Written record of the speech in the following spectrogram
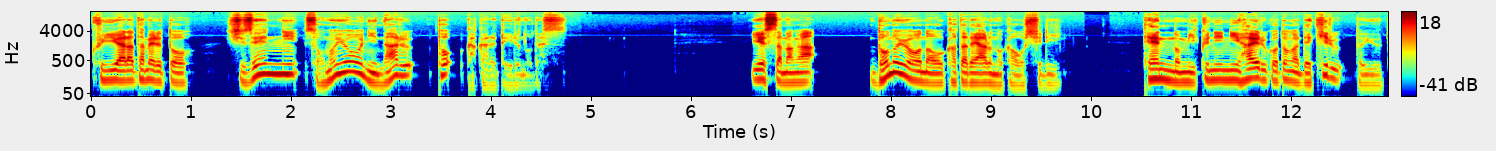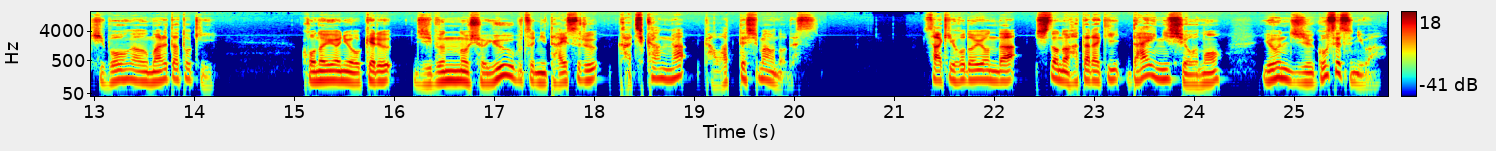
悔い改めると自然にそのようになると書かれているのです。イエス様がどのようなお方であるのかを知り、天の御国に入ることができるという希望が生まれた時、この世における自分の所有物に対する価値観が変わってしまうのです。先ほど読んだ使徒の働き第2章の45節には、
